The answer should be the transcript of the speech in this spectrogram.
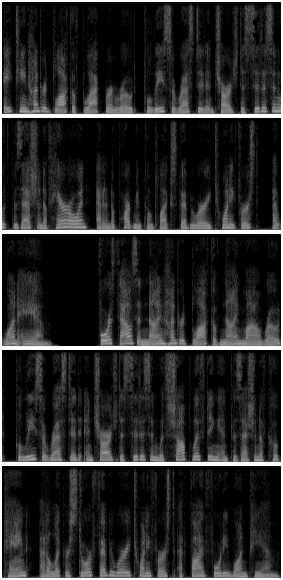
1800 block of Blackburn Road, police arrested and charged a citizen with possession of heroin at an apartment complex February 21 at 1 a.m. 4900 block of 9 Mile Road, police arrested and charged a citizen with shoplifting and possession of cocaine at a liquor store February 21 at 5:41 p.m.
